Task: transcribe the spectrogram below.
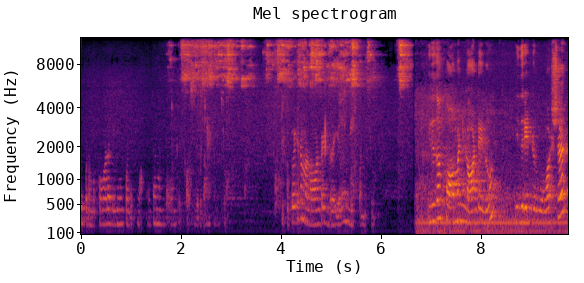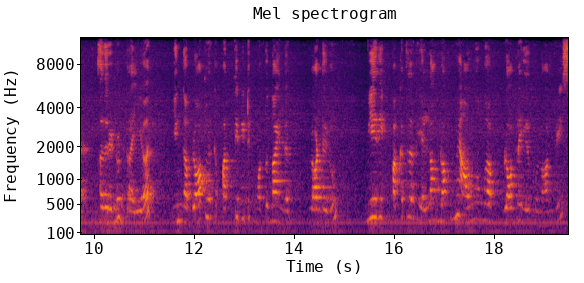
இப்போ நம்ம காலரையும் பண்ணிக்கலாம். இதான் நம்ம லாண்ட்ரி கார்டு தான் பண்ணிக்கலாம். இப்போ போய்ட்டு நம்ம லாண்ட்ரி ட்ரையரும் யூஸ் பண்ணிக்கலாம். இதுதான் காமன் லாண்ட்ரி ரூம் இது ரெண்டு வாஷர் அது ரெண்டும் ட்ரையர் எங்கள் பிளாக்ல இருக்க பத்து வீட்டுக்கு மட்டும்தான் இந்த லாண்ட்ரி ரூம் மீதி பக்கத்தில் இருக்க எல்லா பிளாக்குமே அவங்கவுங்க பிளாக்ல இருக்கும் லாண்ட்ரிஸ்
